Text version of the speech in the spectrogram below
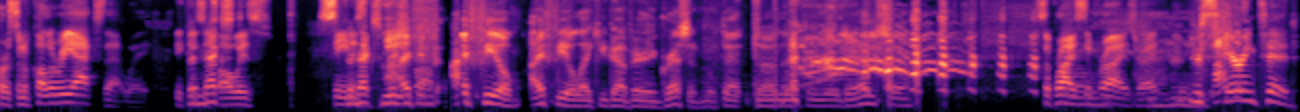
person of color reacts that way because next- it's always seen The as next the mission. I feel, I feel like you got very aggressive with that uh, look in there, Dan. So Surprise, Um, surprise, right? You're scaring Tid.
